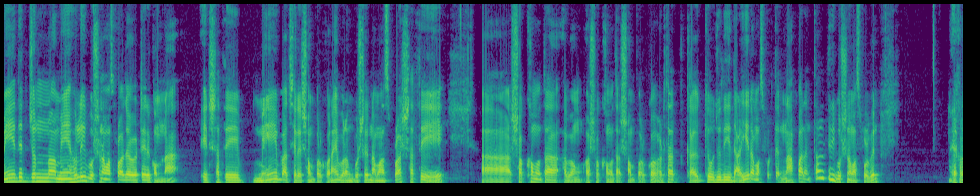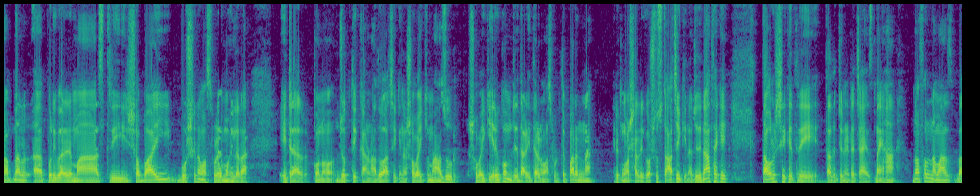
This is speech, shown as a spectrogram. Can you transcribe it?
মেয়েদের জন্য মেয়ে হলেই বসে নামাজ পড়া যাবে, এটা এরকম না। এর সাথে মেয়ে বা ছেলের সম্পর্ক নাই, বরং বসে নামাজ পড়ার সাথে সক্ষমতা এবং অসক্ষমতার সম্পর্ক। অর্থাৎ কেউ যদি দাঁড়িয়ে নামাজ পড়তে না পারেন, তাহলে তিনি বসে নামাজ পড়বেন। এখন আপনার পরিবারের মা, স্ত্রী সবাই বসে নামাজ পড়ে, মহিলারা এটার কোনো যৌক্তিক কারণ আদৌ আছে কিনা? সবাই কি মাজুর সবাই কি এরকম যে দাঁড়িয়ে তারা নামাজ পড়তে পারেন না? এরকম শারীরিক অসুস্থ আছে কিনা? যদি না থাকে, তাহলে সেক্ষেত্রে তাদের জন্য এটা জায়েজ নাই। হ্যাঁ নফল নামাজ বা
